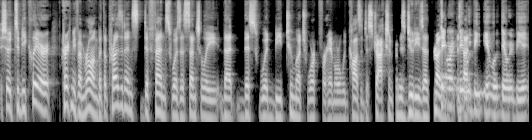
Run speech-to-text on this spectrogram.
so to be clear, correct me if I'm wrong, but the president's defense was essentially that this would be too much work for him or would cause a distraction from his duties as president. There, there that- would be it would there would be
